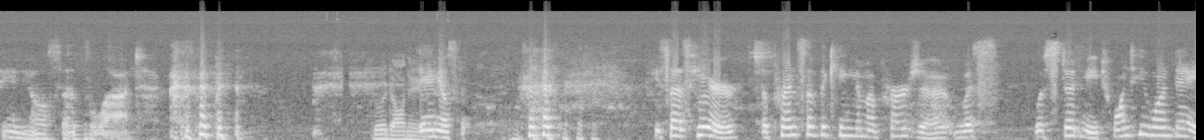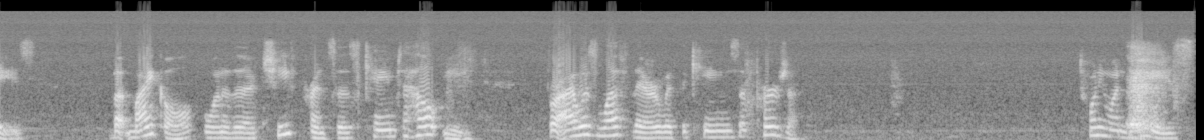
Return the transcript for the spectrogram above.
Daniel says a lot. Good on it. Daniel. he says here, the prince of the kingdom of Persia with, withstood me 21 days. But Michael, one of the chief princes, came to help me, for I was left there with the kings of Persia. 21 days.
